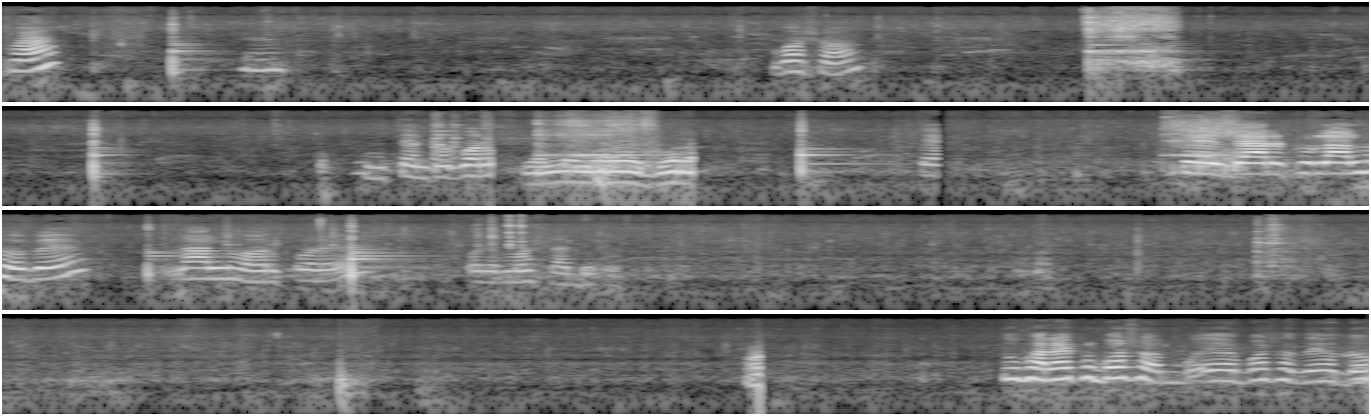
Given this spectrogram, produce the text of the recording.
তুফা বস। তেলটা গরম তেলটা আর একটু লাল হবে। লাল হওয়ার পরে পরে মশলা দিব। তুফার একটু বসা বসা দাও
